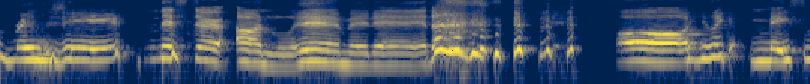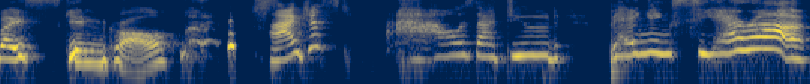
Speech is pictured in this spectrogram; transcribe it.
cringy, Mr. Unlimited. Oh, he like makes my skin crawl. I just, how is that dude banging Ciara?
